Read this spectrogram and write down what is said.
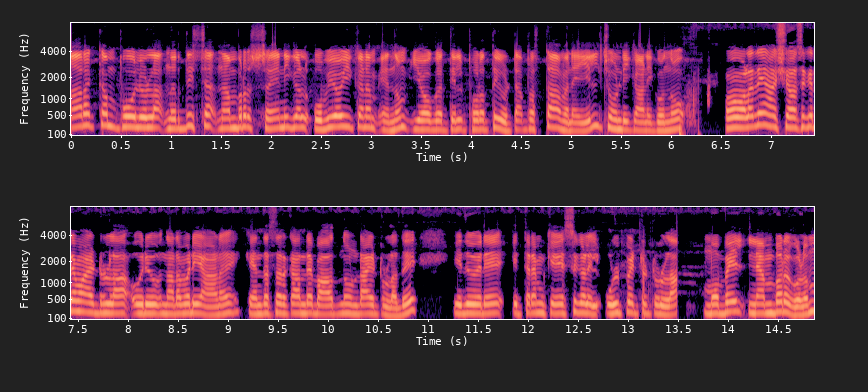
ആറക്കം പോലുള്ള നിർദ്ദിഷ്ട നമ്പർ ശ്രേണികൾ ഉപയോഗിക്കണം എന്നും യോഗത്തിൽ പുറത്തുവിട്ട പ്രസ്താവനയിൽ ചൂണ്ടിക്കാണിക്കുന്നു. അപ്പോൾ വളരെ ആശ്വാസകരമായിട്ടുള്ള ഒരു നടപടിയാണ് കേന്ദ്ര സർക്കാരിന്റെ ഭാഗത്തുനിന്ന് ഉണ്ടായിട്ടുള്ളത് ഇതുവരെ ഇത്തരം കേസുകളിൽ ഉൾപ്പെട്ടിട്ടുള്ള മൊബൈൽ നമ്പറുകളും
